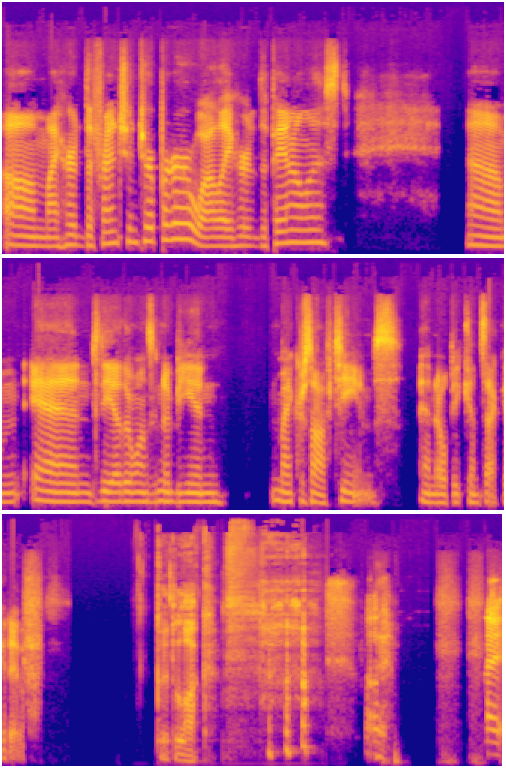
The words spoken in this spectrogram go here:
Um, I heard the French interpreter while I heard the panelist. Um, and the other one's going to be in Microsoft Teams, and it'll be consecutive. Good luck. well, I,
